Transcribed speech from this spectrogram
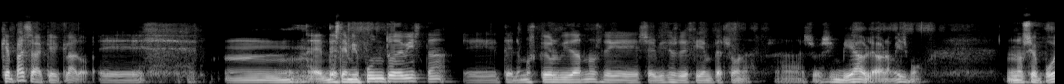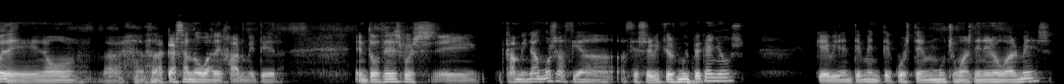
¿Qué pasa? Que claro, eh, mm, desde mi punto de vista, eh, tenemos que olvidarnos de servicios de 100 personas. eso es inviable ahora mismo. No se puede, no, la casa no va a dejar meter entonces, pues eh, caminamos hacia, hacia servicios muy pequeños que evidentemente cuesten mucho más dinero al mes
